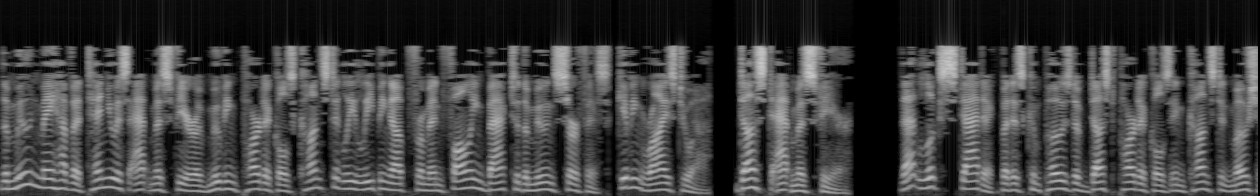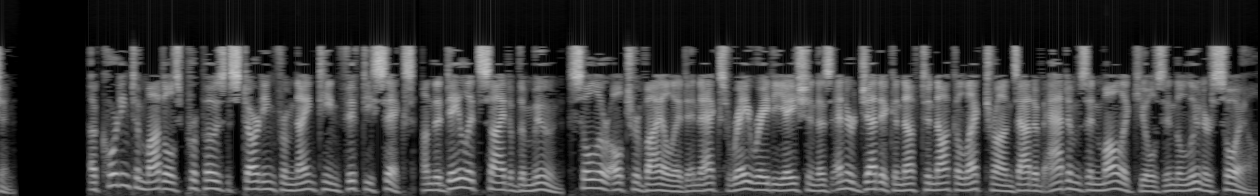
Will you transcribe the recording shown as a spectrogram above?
The Moon may have a tenuous atmosphere of moving particles constantly leaping up from and falling back to the Moon's surface, giving rise to a dust atmosphere that looks static but is composed of dust particles in constant motion. According to models proposed starting from 1956, on the daylit side of the Moon, solar ultraviolet and X-ray radiation is energetic enough to knock electrons out of atoms and molecules in the lunar soil.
